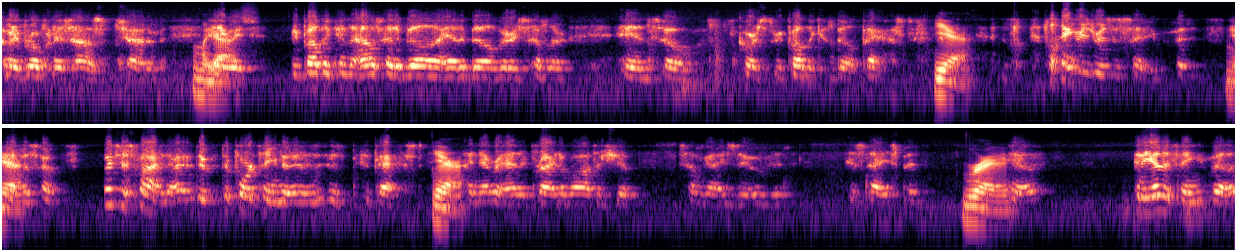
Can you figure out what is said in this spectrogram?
somebody broke in his house and shot him. Oh my Anyway, gosh. Republican, the House had a bill, I had a bill very similar, and so, of course, the Republican bill passed. Yeah. the language was the same, but Yeah. but so, which is fine. I, the, the poor thing that it, it, it passed. Yeah. I never had a pride of authorship. Some guys do. It, it's nice, but Right. you know. And the other thing, well,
